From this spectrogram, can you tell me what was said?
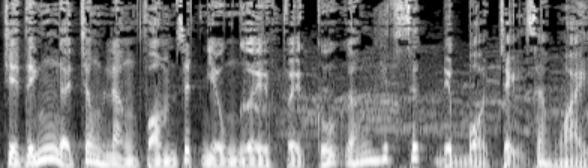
Chỉ tính ở trong làng phòng rất nhiều người phải cố gắng hết sức để bỏ chạy ra ngoài.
